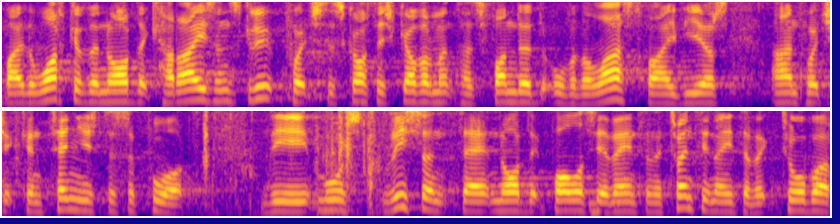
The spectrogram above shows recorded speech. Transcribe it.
by the work of the Nordic Horizons Group, which the Scottish Government has funded over the last five years and which it continues to support. The most recent uh, Nordic policy event on the 29th of October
